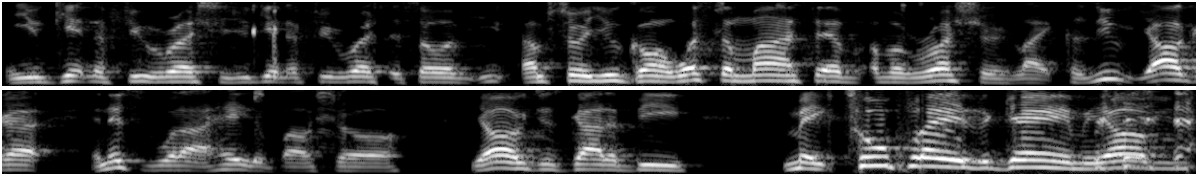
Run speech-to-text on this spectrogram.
and you getting a few rushes, you getting a few rushes. So if you, I'm sure you going. What's the mindset of, of a rusher like? Because you y'all got, and this is what I hate about y'all. Y'all just got to be make two plays a game, and y'all the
